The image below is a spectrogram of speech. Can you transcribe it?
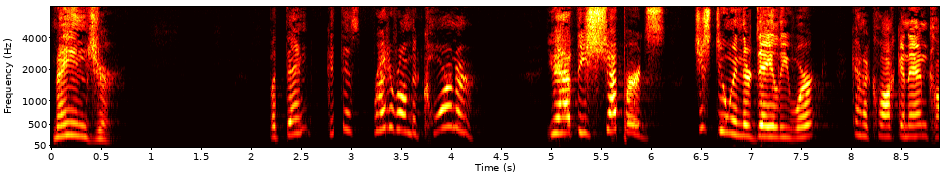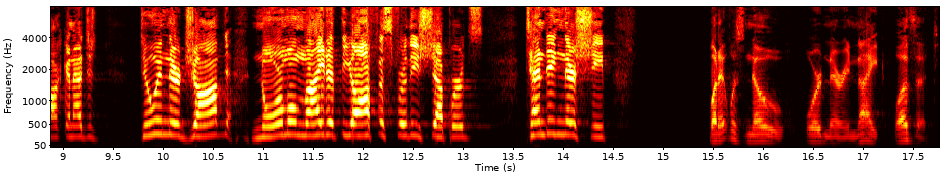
manger. But then, get this, right around the corner, you have these shepherds just doing their daily work, kind of clocking in, clocking out, just doing their job. Normal night at the office for these shepherds, tending their sheep. But it was no ordinary night, was it?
